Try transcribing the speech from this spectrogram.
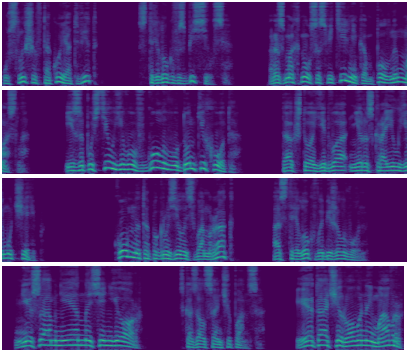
Услышав такой ответ, стрелок взбесился размахнулся светильником, полным масла, и запустил его в голову Дон Кихота, так что едва не раскроил ему череп. Комната погрузилась во мрак, а стрелок выбежал вон. «Несомненно, сеньор», — сказал Санчо Панса, — «это очарованный мавр.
